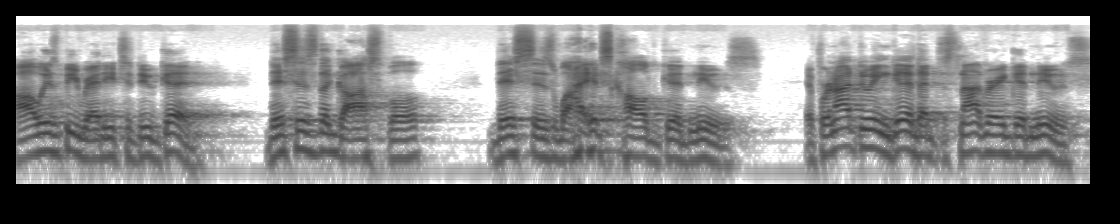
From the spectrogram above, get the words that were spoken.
Always be ready to do good. This is the gospel. This is why it's called good news. If we're not doing good, that's not very good news.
